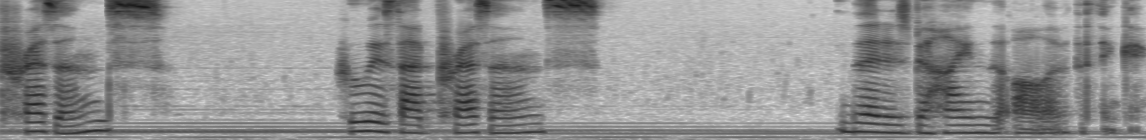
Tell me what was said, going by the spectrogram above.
presence? Who is that presence that is behind all of the thinking?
